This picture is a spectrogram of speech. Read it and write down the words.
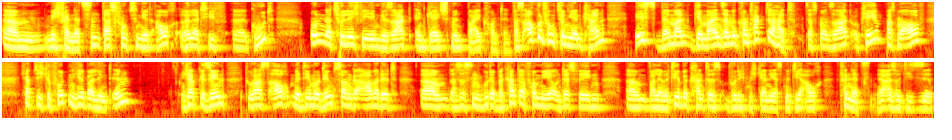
ähm, mich vernetzen. Das funktioniert auch relativ äh, gut. Und natürlich, wie eben gesagt, Engagement by Content. Was auch gut funktionieren kann, ist, wenn man gemeinsame Kontakte hat. Dass man sagt, okay, pass mal auf, ich habe dich gefunden hier bei LinkedIn ich habe gesehen, du hast auch mit dem und dem zusammengearbeitet. Ähm, das ist ein guter Bekannter von mir und deswegen, ähm, weil er mit dir bekannt ist, würde ich mich gerne jetzt mit dir auch vernetzen. Ja, also diese,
